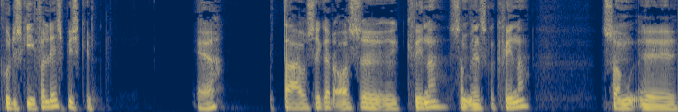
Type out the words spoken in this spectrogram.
kunne det ske for lesbiske? Ja. der er jo sikkert også øh, kvinder, som elsker kvinder, som, øh,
